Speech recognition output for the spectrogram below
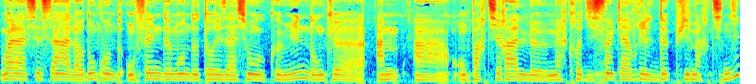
Voilà, c'est ça. Alors donc on, fait une demande d'autorisation aux communes. Donc euh, on partira le mercredi 5 avril depuis Martigny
